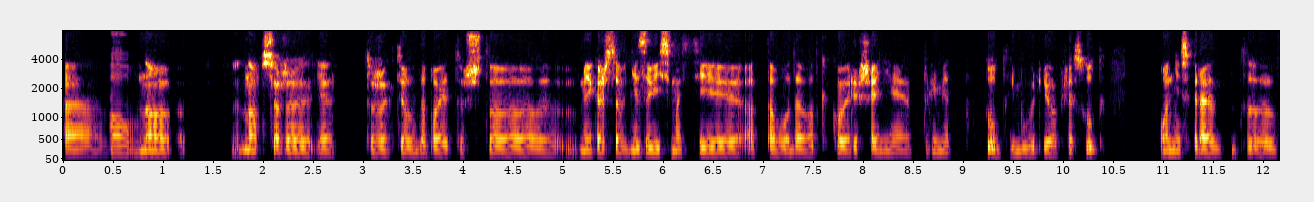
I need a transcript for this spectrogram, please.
А, но, но все же я тоже хотел добавить то, что, мне кажется, вне зависимости от того, да, вот какое решение примет суд, и будет ли вообще суд, он не сыграет э, в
